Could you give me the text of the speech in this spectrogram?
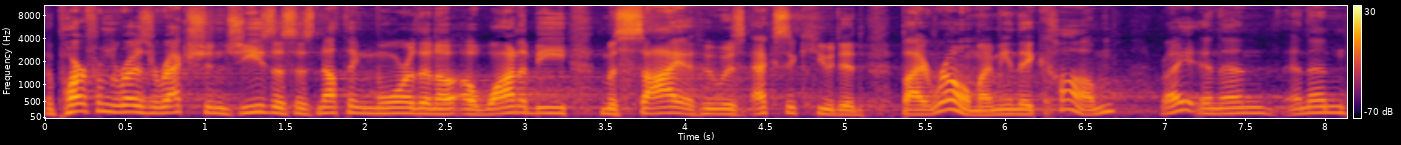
Apart from the resurrection, Jesus is nothing more than a, a wannabe Messiah who is executed by Rome. I mean, they come, right, and then, and then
